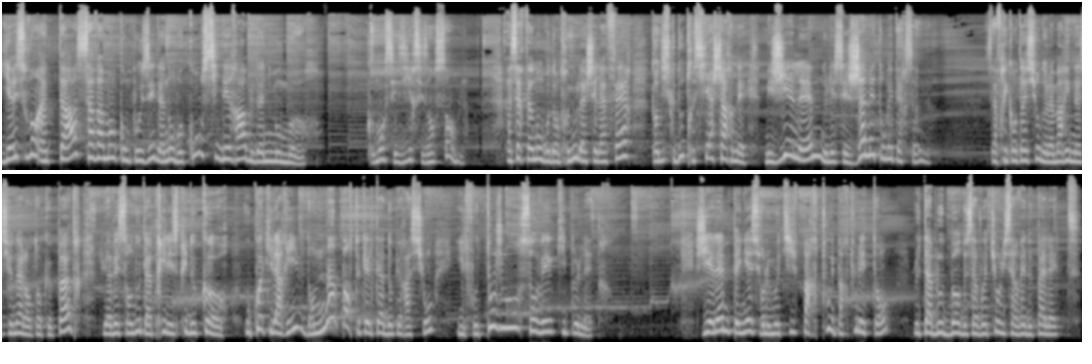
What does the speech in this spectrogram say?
il y avait souvent un tas savamment composé d'un nombre considérable d'animaux morts. Comment saisir ces ensembles? Un certain nombre d'entre nous lâchaient l'affaire, tandis que d'autres s'y acharnaient, mais JLM ne laissait jamais tomber personne. Sa fréquentation de la Marine nationale en tant que peintre lui avait sans doute appris l'esprit de corps, où quoi qu'il arrive, dans n'importe quel théâtre d'opération, il faut toujours sauver qui peut l'être. JLM peignait sur le motif partout et par tous les temps, le tableau de bord de sa voiture lui servait de palette.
